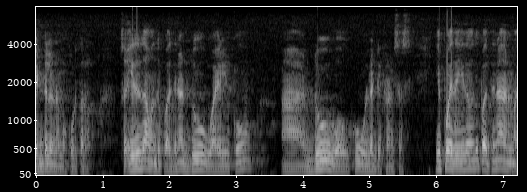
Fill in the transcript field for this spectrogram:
எண்டில் நம்ம கொடுத்துட்றோம். ஸோ இதுதான் வந்து பார்த்திங்கன்னா டூ ஒயிலுக்கும் டூ ஒவுக்கும் உள்ள டிஃப்ரென்சஸ் இப்போ இது இதை வந்து பார்த்தீங்கன்னா நம்ம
